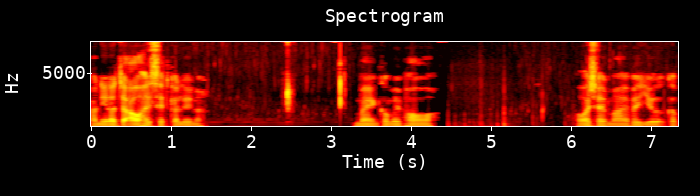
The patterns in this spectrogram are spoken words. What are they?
อันนี้เราจะเอาให้เสร็จกันเลยนะ แม่งก็ไม่พอ เพราะว่าใช้ไม้ไปเยอะกับ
